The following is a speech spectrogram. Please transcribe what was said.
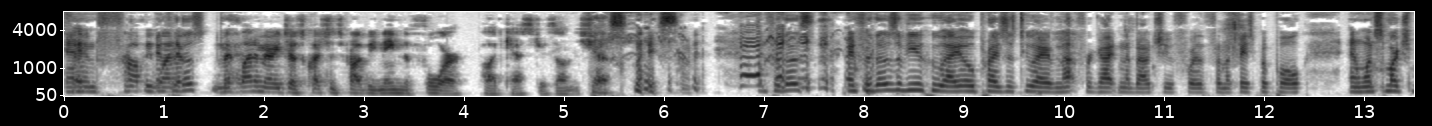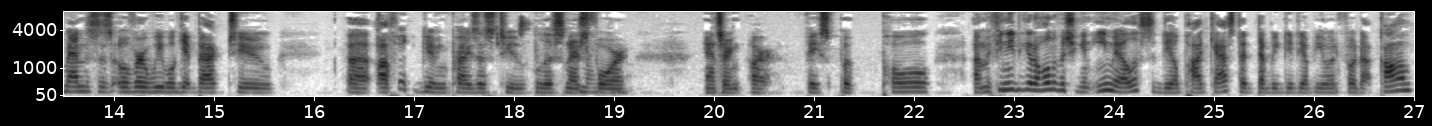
And for, probably and one for of those, one of Mary Jo's questions probably name the four podcasters on the show. Yes, nice. and for those and for those of you who I owe prizes to, I have not forgotten about you for from the Facebook poll. And once March Madness is over, we will get back to uh, off giving prizes to listeners for answering our Facebook poll. Um, if you need to get a hold of us, you can email us at dealpodcast at wdwinfo.com.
